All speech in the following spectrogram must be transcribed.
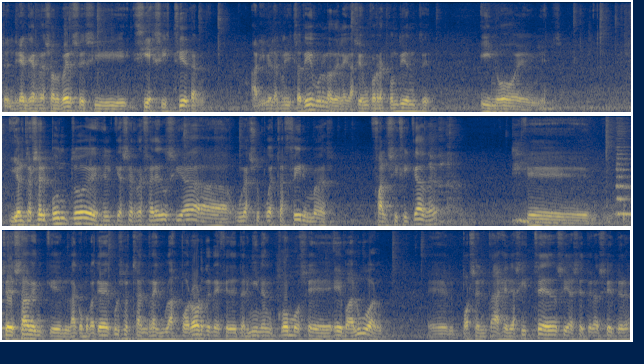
tendrían que resolverse si, si existieran a nivel administrativo, en la delegación correspondiente y no en esto. Y el tercer punto es el que hace referencia a unas supuestas firmas falsificadas que ustedes saben que la convocatoria de cursos están reguladas por órdenes que determinan cómo se evalúan el porcentaje de asistencia, etcétera, etcétera,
